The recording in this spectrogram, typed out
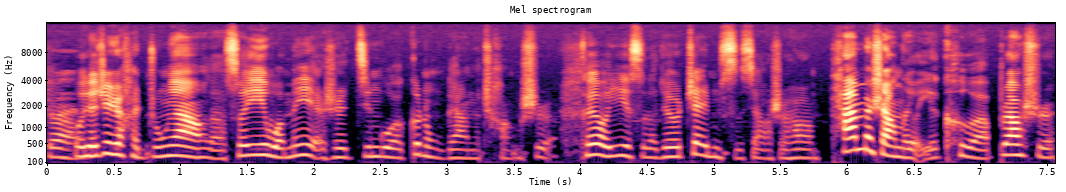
对，我觉得这是很重要的。所以我们也是经过各种各样的尝试。可有意思的就是 James 小时候他们上的有一个课，不知道是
